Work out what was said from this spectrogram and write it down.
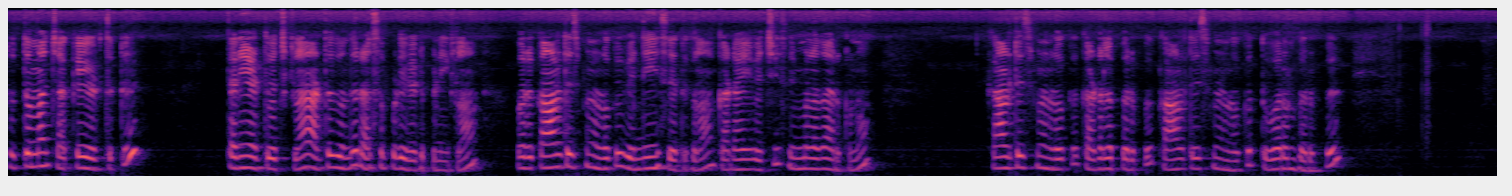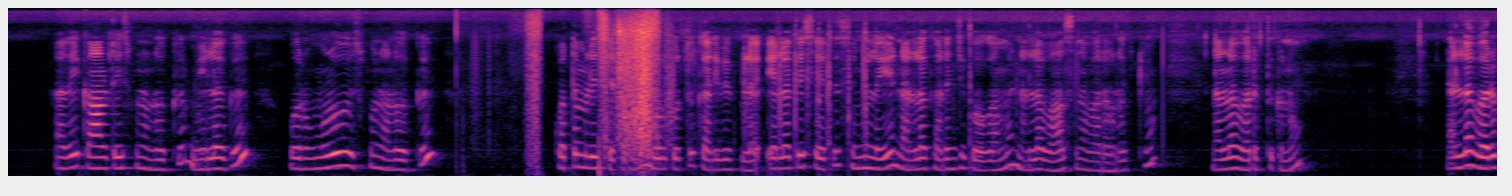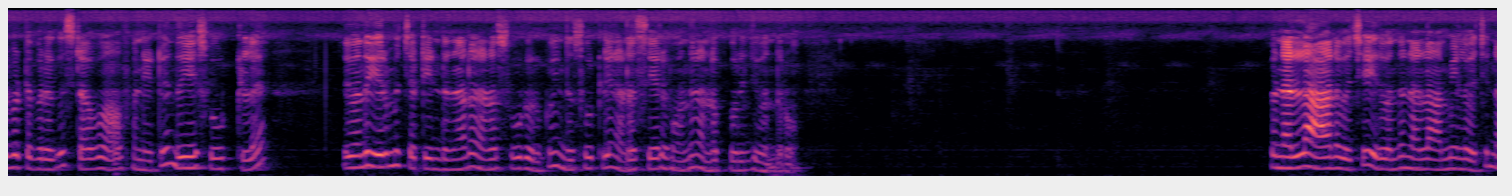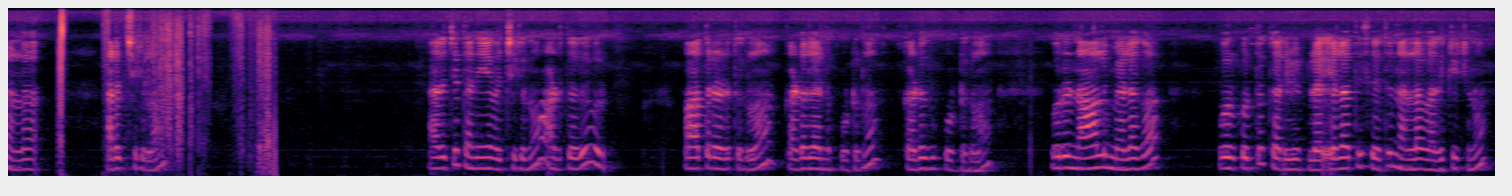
சுத்தமாக சக்கையை எடுத்துட்டு தனியாக எடுத்து வச்சுக்கலாம். அடுத்தது வந்து ரசப்பொடி ரெடி பண்ணிக்கலாம். ஒரு கால் டீஸ்பூன் அளவுக்கு வெந்தயம் சேர்த்துக்கலாம். கடாயை வச்சு சிம்மில் தான் இருக்கணும் கால் டீஸ்பூன் அளவுக்கு கடலைப்பருப்பு கால் டீஸ்பூன் அளவுக்கு துவரம் பருப்பு அதே கால் டீஸ்பூன் அளவுக்கு மிளகு ஒரு முழு ஸ்பூன் அளவுக்கு கொத்தமல்லி சேர்த்துக்கலாம் ஒரு கொத்து கறிவேப்பிலை. எல்லாத்தையும் சேர்த்து சிம்மிலையே நல்லா கரைஞ்சி போகாமல் நல்லா வாசனை வர வரைக்கும் நல்லா வறுத்துக்கணும். நல்லா வறுபட்ட பிறகு ஸ்டவ் ஆஃப் பண்ணிவிட்டு இதே சூட்டில் இது வந்து இரும்பு சட்டின்றதுனால நல்லா சூடு இருக்கும். இந்த சூட்லேயே நல்லா சீரகம் வந்து நல்லா பொரிஞ்சு வந்துடும் இப்போ நல்லா ஆற வச்சு இது வந்து நல்லா அம்மியில் வச்சு நல்லா அரைச்சிக்கலாம். அரைச்சி தனியாக வச்சுக்கணும். அடுத்தது ஒரு பாத்திரம் எடுத்துக்கலாம். கடலை எண்ணெய் போட்டுக்கலாம். கடுகு போட்டுக்கலாம். ஒரு நாலு மிளகாய் ஒரு கொத்து கறிவேப்பிலை எல்லாத்தையும் சேர்த்து நல்லா வதக்கிக்கணும்.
